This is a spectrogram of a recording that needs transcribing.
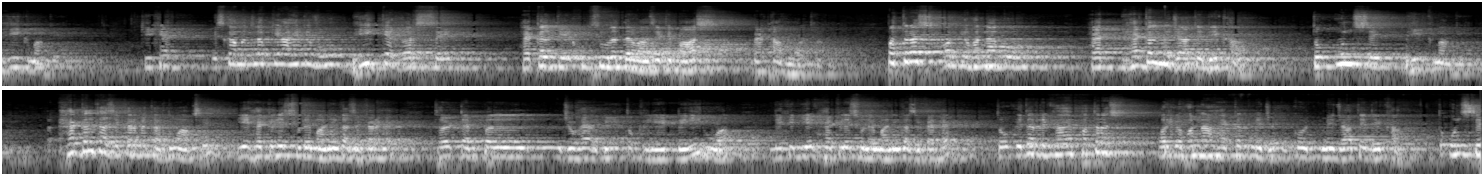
भीख मांगे। ठीक है? इसका मतलब क्या है कि वो भीख के गर्ज से हैकल के खूबसूरत दरवाजे के पास बैठा हुआ था। पतरस और योहन्ना को हैकल में जाते देखा तो उनसे भीख मांगी। हैकल का ज़िक्र मैं कर दूँ आपसे। ये हैकल सुलेमानी का ज़िक्र है। थर्ड टेंपल जो है अभी तो क्रिएट नहीं हुआ लेकिन ये हैकल सुलेमानी का ज़िक्र है। तो इधर लिखा है पतरस और योहन्ना हैकल में, को में जाते देखा तो उनसे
